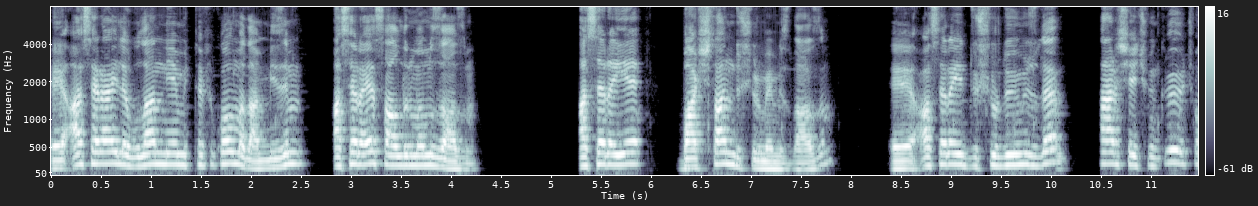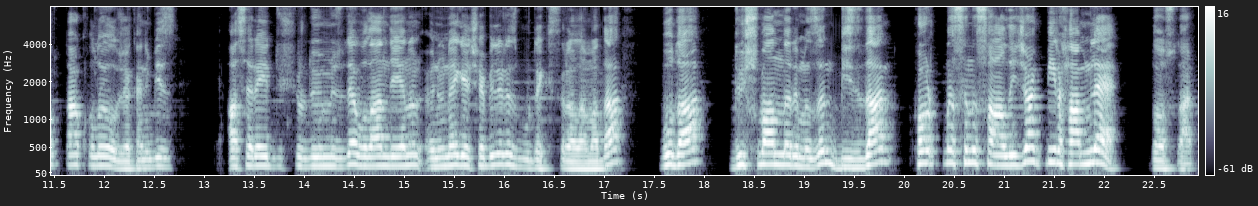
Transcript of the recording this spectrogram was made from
E, Aseray'la Vlandia müttefik olmadan bizim Aseray'a saldırmamız lazım. Aseray'ı baştan düşürmemiz lazım. E, Aseray'ı düşürdüğümüzde her şey çünkü çok daha kolay olacak. Hani biz Aseray'ı düşürdüğümüzde Vlandia'nın önüne geçebiliriz buradaki sıralamada. Bu da düşmanlarımızın bizden korkmasını sağlayacak bir hamle dostlar.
